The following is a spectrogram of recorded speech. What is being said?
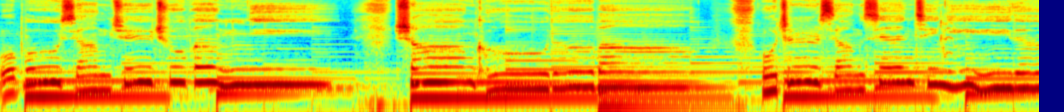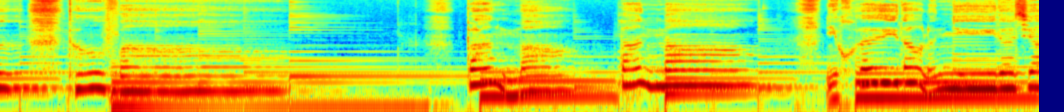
我不想去触碰你伤口的疤，我只想掀起你的头发。斑马，斑马。你回到了你的家，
